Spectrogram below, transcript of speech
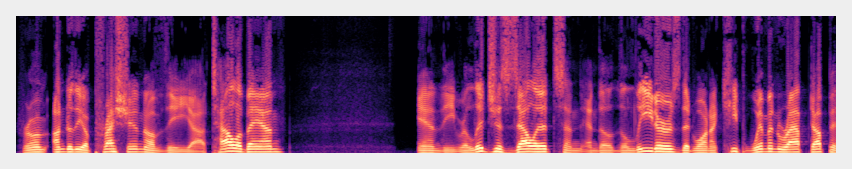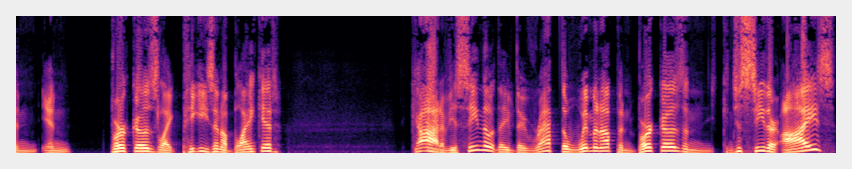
from under the oppression of the uh, Taliban and the religious zealots and, and the, the leaders that want to keep women wrapped up in, in burqas like piggies in a blanket. God, have you seen the they they wrap the women up in burqas and you can just see their eyes?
